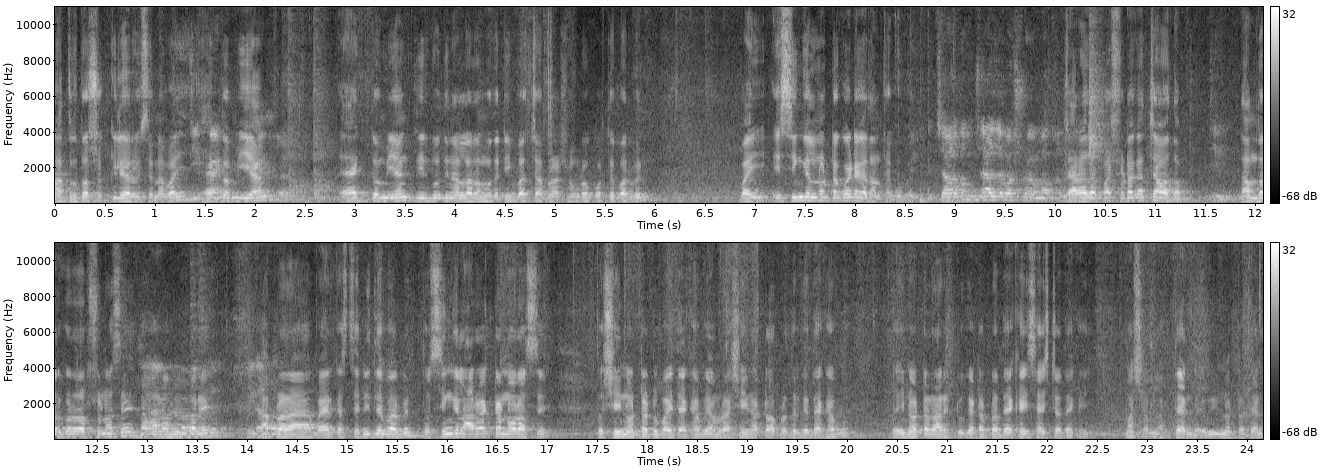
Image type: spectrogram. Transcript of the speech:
মাত্র। দর্শক ক্লিয়ার হয়েছে না ভাই? একদম ইয়াং একদম ইয়াং দীর্ঘদিন আল্লাহর মধ্যে ডিম বাচ্চা আপনারা সংগ্রহ করতে পারবেন। ভাই এই সিঙ্গেল নোটটা কয় টাকা দাম থাকবে ভাই? চার হাজার পাঁচশো টাকা চাওয়া দাম। দাম দর করার অপশন আছে দামাদামি করে আপনারা ভাইয়ের কাছ থেকে নিতে পারবেন। তো সিঙ্গেল আরও একটা নর আছে। তো সেই নটটা একটু ভাই দেখাবে আমরা সেই নটটা আপনাদেরকে দেখাবো। তো এই নটটার আর একটু গেটআপটা দেখাই সাইজটা দেখাই। মাশাল্লাহ দেন ভাই ওই নটটা দেন।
